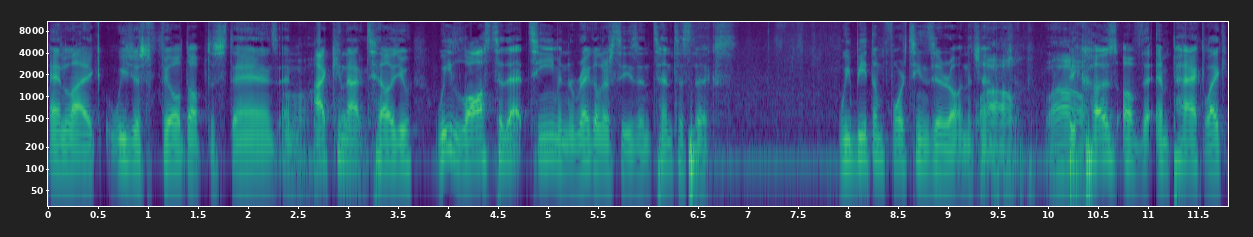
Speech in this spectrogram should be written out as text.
and like we just filled up the stands. And Oh, I cannot dang. tell you, we lost to that team in the regular season, ten to six. We beat them 14-0 in the Wow. championship Wow. because of the impact. Like,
